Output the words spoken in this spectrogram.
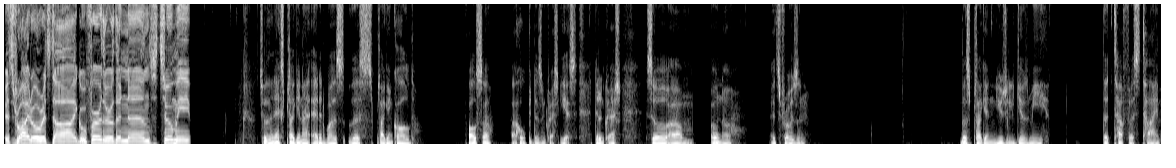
It's right or it's die, go further than ends. To me, so the next plugin i added was this plugin called pulsar i hope it doesn't crash. Yes didn't crash. So um oh no it's frozen. This plugin usually gives me the toughest time.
